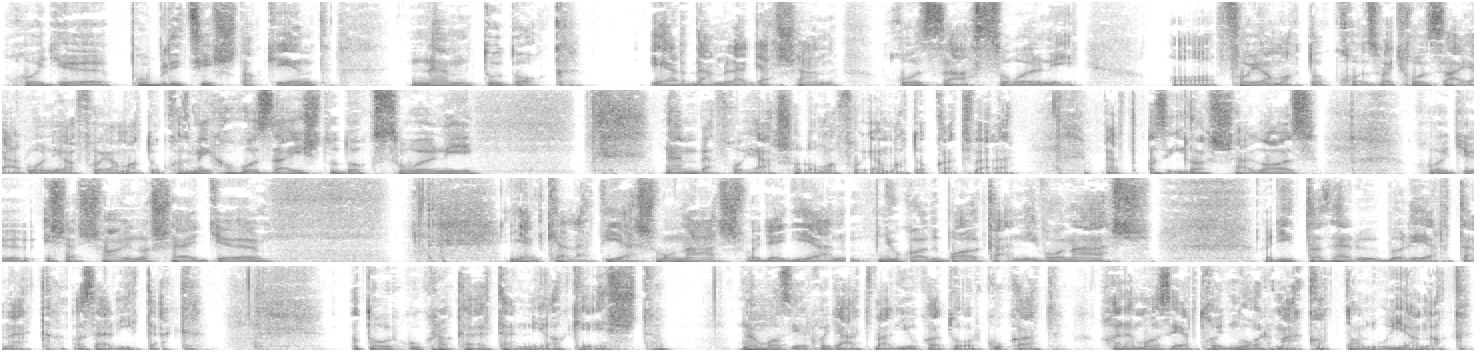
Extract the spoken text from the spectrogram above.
hogy publicistaként nem tudok érdemlegesen hozzászólni a folyamatokhoz, vagy hozzájárulni a folyamatokhoz. Még ha hozzá is tudok szólni, nem befolyásolom a folyamatokat vele. Mert az igazság az, hogy, és ez sajnos egy ilyen keleties vonás, vagy egy ilyen nyugat-balkáni vonás, hogy itt az erőből értenek az elitek. A torkukra kell tenni a kést. Nem azért, hogy átvágjuk a torkukat, hanem azért, hogy normákat tanuljanak.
